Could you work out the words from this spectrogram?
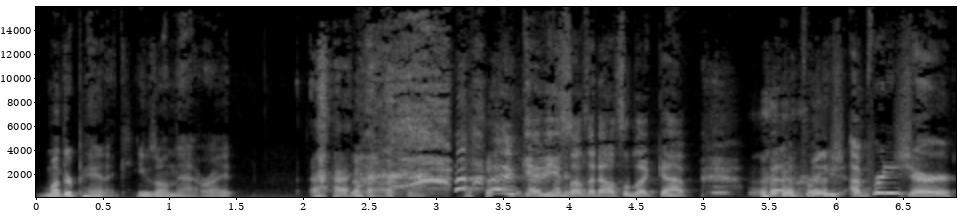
Mother Panic. He was on that, right? I'll give you something else to look up, but I'm pretty. I'm pretty sure.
